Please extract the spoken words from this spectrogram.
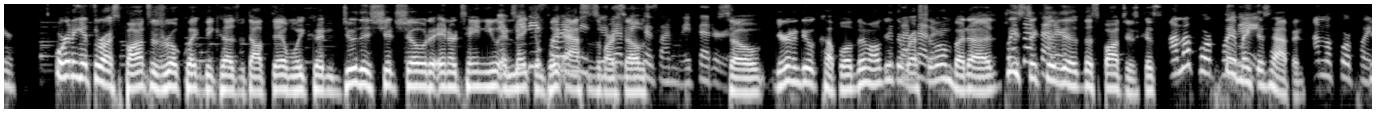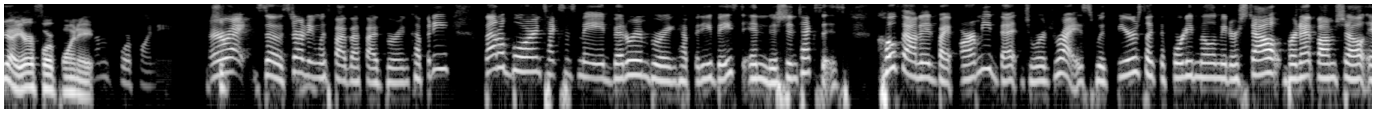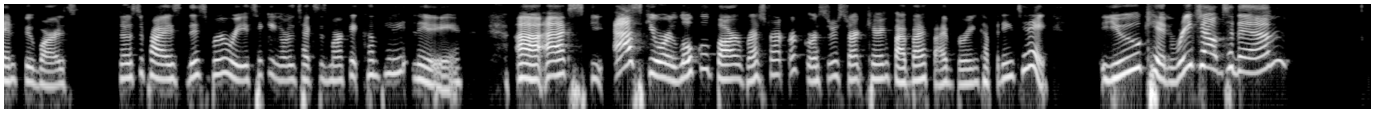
we're going to get through our sponsors real quick because without them we couldn't do this shit show to entertain you and, make complete asses of ourselves because I'm way better. so you're going to do a couple of them i'll do the I'm rest of them but uh please stick through better. the, the sponsors because I'm a four they point make eight. this happen I'm a four point. yeah you're a 4.8 I'm a four point eight. All right. So starting with Five by Five Brewing Company, Battleborn, Texas made veteran brewing company based in Mission, Texas. Co founded by Army vet George Rice with beers like the 40 millimeter stout, Burnett Bombshell, and Foo Bars. No surprise, this brewery is taking over the Texas market completely. Uh, ask, ask your local bar, restaurant, or grocer to start carrying Five by Five Brewing Company today. You can reach out to them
